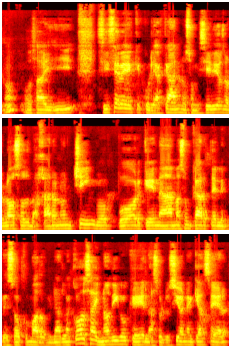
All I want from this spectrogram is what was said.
¿no? O sea, y sí se ve que Culiacán, los homicidios dolosos bajaron un chingo porque nada más un cártel empezó como a dominar la cosa y no digo que la solución hay que hacer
